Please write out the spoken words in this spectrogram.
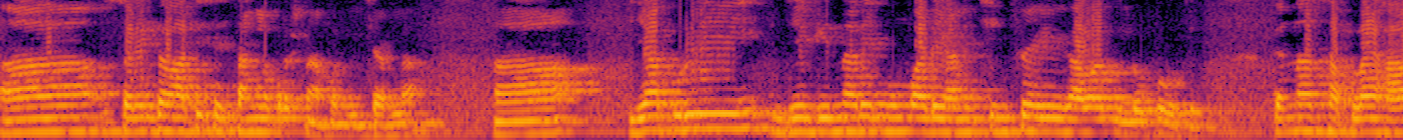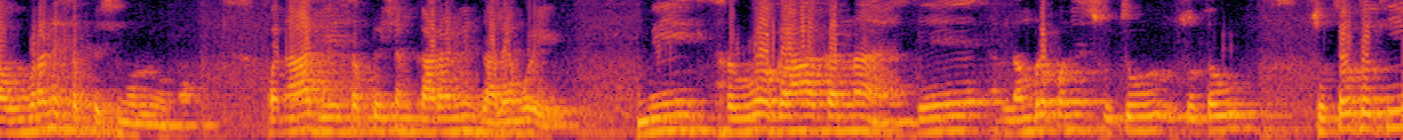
अं, सर एकदम अतिशय चांगला प्रश्न आपण विचारला. अं, यापूर्वी जे गिरणारे कुंभाडे आणि चिंचवे गावातील लोक होते त्यांना सप्लाय हा उमराणे सबस्टेशनवरून होता. पण आज हे सबस्टेशन कार्यान्वित झाल्यामुळे मी सर्व ग्राहकांना हे नम्रपणे सुचवू सुचवू सुचवतो की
